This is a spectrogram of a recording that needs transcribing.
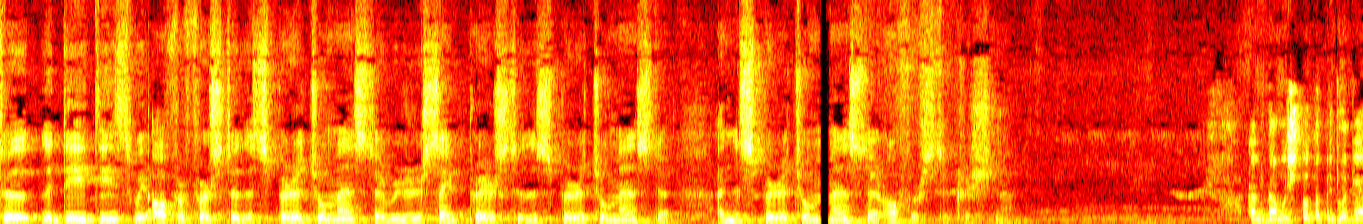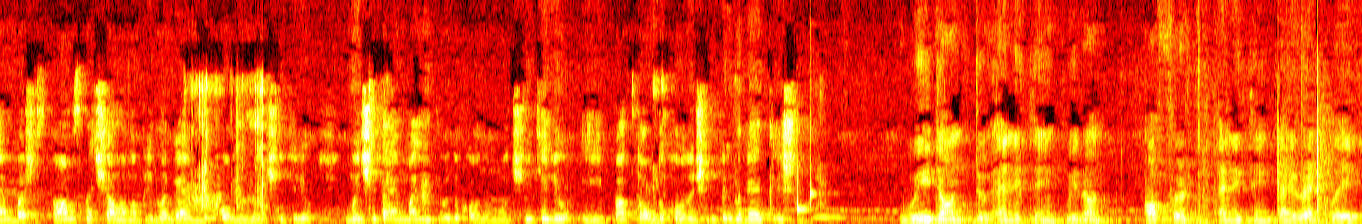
to the deities, we offer first to the spiritual master. We recite prayers to the spiritual master, and the spiritual master offers to Krishna. Когда мы что-то предлагаем божествам, сначала мы предлагаем духовному учителю. Мы читаем молитвы духовному учителю, и потом духовный учитель предлагает Кришне. We don't do anything, we don't offer anything directly,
